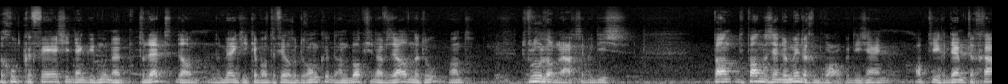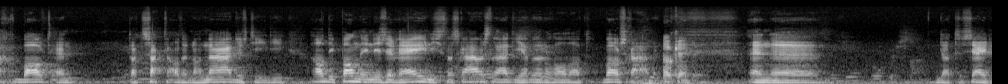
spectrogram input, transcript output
Een goed café, als je denkt ik moet naar het toilet, dan, dan merk je ik heb al te veel gedronken. Dan loop je daar zelf naartoe, want de vloer loopt naar achter. Die, is, pan, panden zijn door midden gebroken. Die zijn op die gedempte gracht gebouwd en dat zakte altijd nog na. Dus die, die, al die panden in deze rij, in die Stadsgravenstraat, die hebben nogal wat bouwschade. oké. En eh dat tezijde.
